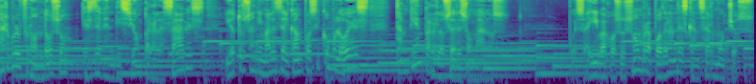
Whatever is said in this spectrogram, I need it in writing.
Árbol frondoso es de bendición para las aves y otros animales del campo, así como lo es también para los seres humanos, pues ahí bajo su sombra podrán descansar muchos.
